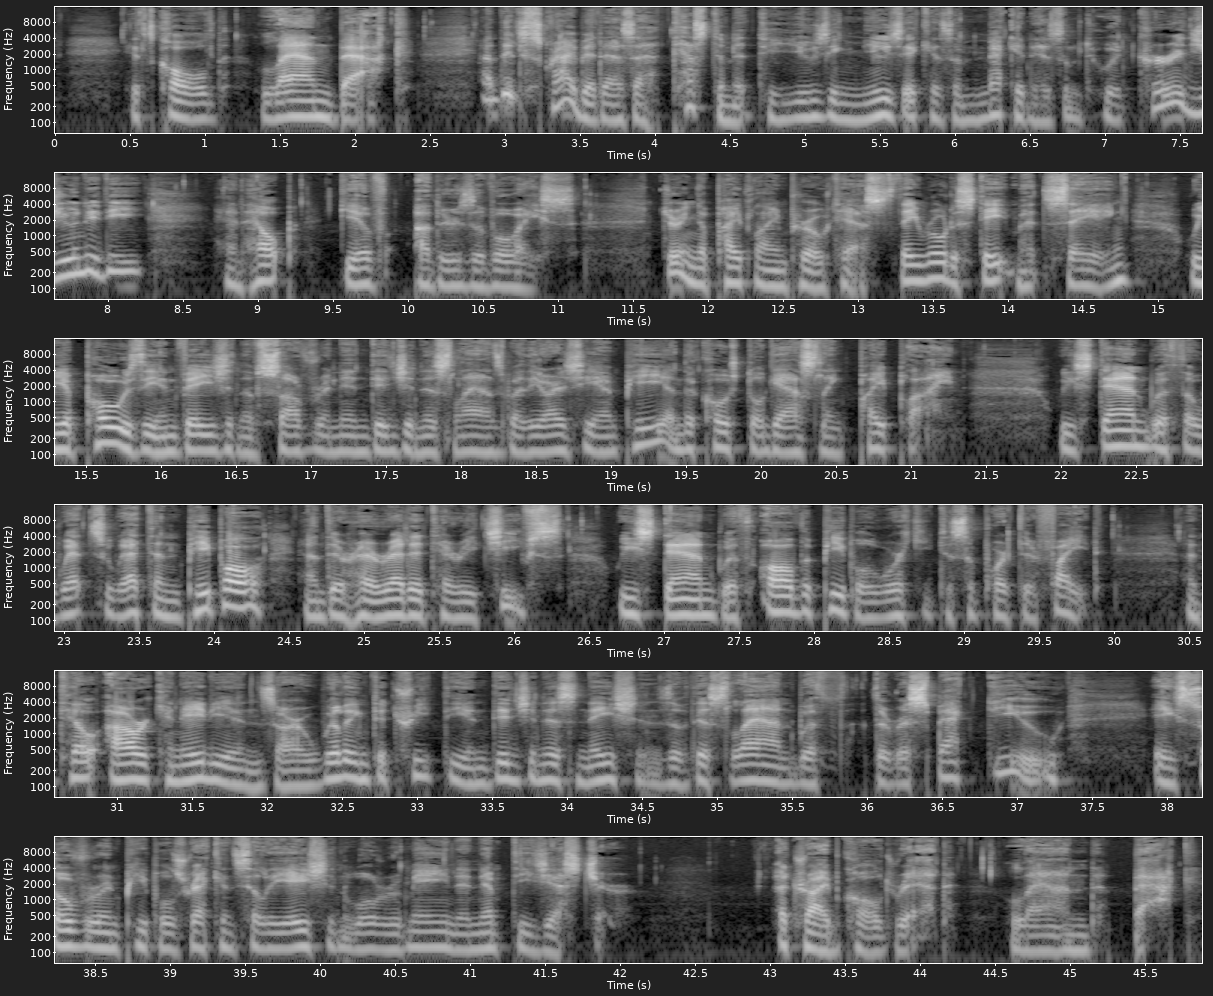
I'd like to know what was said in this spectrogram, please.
It's called Land Back, and they describe it as a testament to using music as a mechanism to encourage unity and help give others a voice. During the pipeline protests, they wrote a statement saying, We oppose the invasion of sovereign indigenous lands by the RCMP and the Coastal GasLink pipeline. We stand with the Wet'suwet'en people and their hereditary chiefs. We stand with all the people working to support their fight. Until our Canadians are willing to treat the indigenous nations of this land with the respect due, a sovereign people's reconciliation will remain an empty gesture. A tribe called Red, land back.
